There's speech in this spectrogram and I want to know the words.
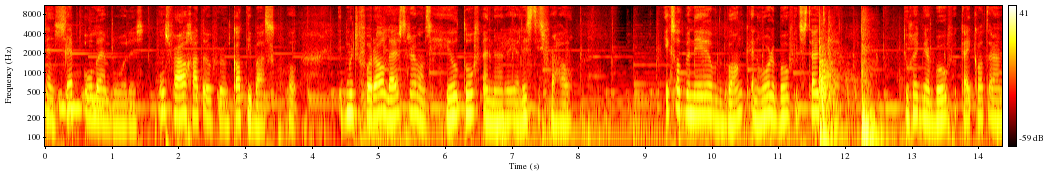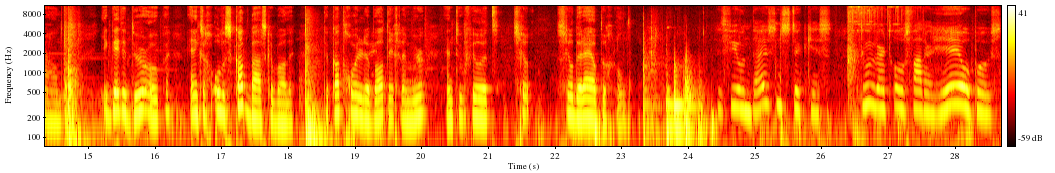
Seb, Olle en Boris. Ons verhaal gaat over een kat die basketbal. Dit moet je vooral luisteren, want het is heel tof en een realistisch verhaal. Ik zat beneden op de bank en hoorde boven iets stuiteren. Toen ging ik naar boven kijken wat er aan de hand was. Ik deed de deur open en ik zag Olle's kat basketballen. De kat gooide de bal tegen de muur en toen viel het schil- schilderij op de grond. Het viel in duizend stukjes. Toen werd Olles vader heel boos.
